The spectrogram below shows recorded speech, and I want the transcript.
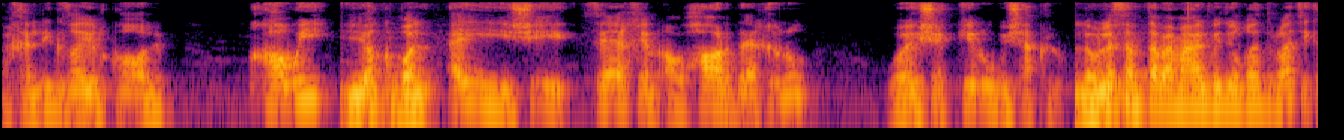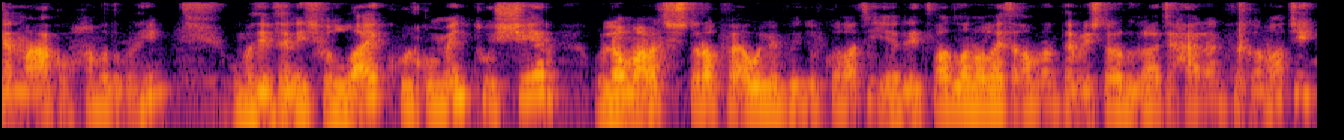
فخليك زي القالب. قوي يقبل أي شيء ساخن أو حار داخله ويشكله بشكله. لو لسه متابع معايا الفيديو لغاية دلوقتي كان معاكم محمد إبراهيم. وما تنسانيش في ال like وال comment وال share. ولو ما عملتش اشتراك في أول الفيديو في قناتي يا ريت فضلا وليس امرا تعمل اشتراك دلوقتي حالا في قناتي.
